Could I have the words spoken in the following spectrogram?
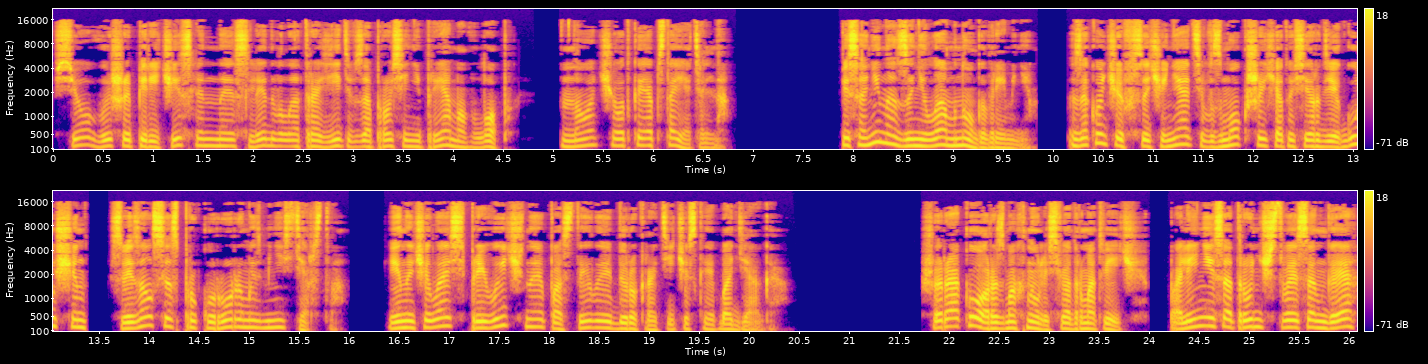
Все вышеперечисленное следовало отразить в запросе не прямо в лоб, но четко и обстоятельно. Писанина заняла много времени. Закончив сочинять, взмокший от усердия Гущин связался с прокурором из министерства. И началась привычная постылая бюрократическая бодяга. Широко размахнулись, Федор Матвеевич. По линии сотрудничества СНГ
